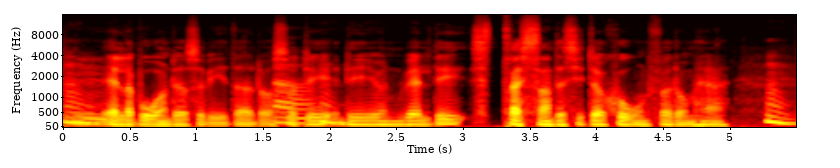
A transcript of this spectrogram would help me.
Mm. äldreboende och så vidare. Då. Så Ja. det, det är ju en väldigt stressande situation för de här Mm.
